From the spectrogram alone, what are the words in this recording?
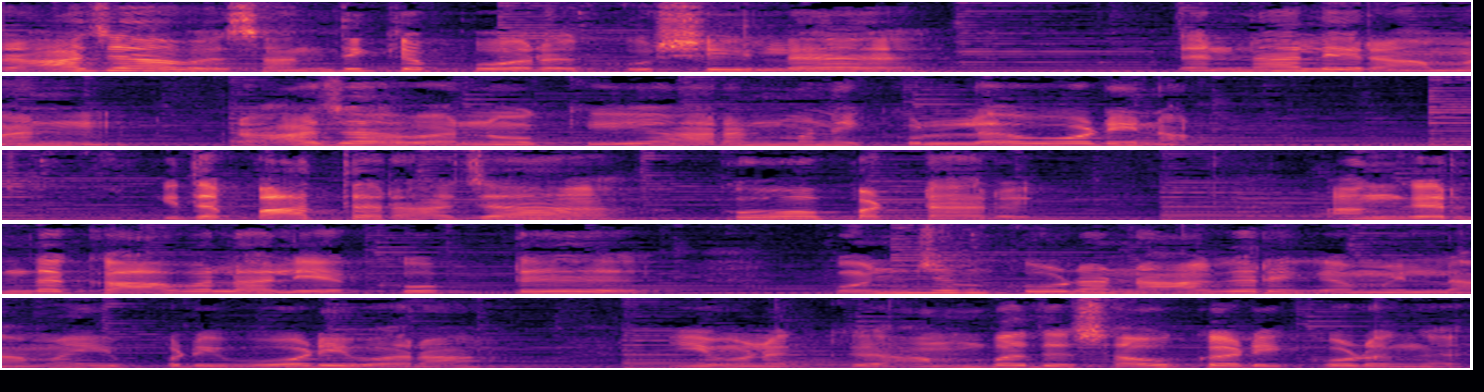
ராஜாவை சந்திக்க போகிற குஷியில் தென்னாலிராமன் ராஜாவை நோக்கி அரண்மனைக்குள்ளே ஓடினான். இதை பார்த்த ராஜா கோவப்பட்டாரு. அங்கேருந்த காவலாளியை கூப்பிட்டு கொஞ்சம் கூட நாகரிகம் இல்லாமல் இப்படி ஓடி வரான். இவனுக்கு ஐம்பது சவுக்கடி கொடுங்க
